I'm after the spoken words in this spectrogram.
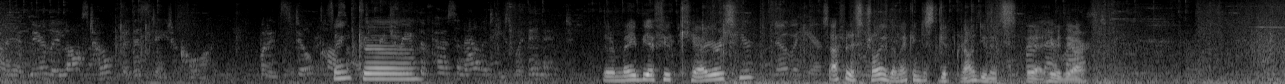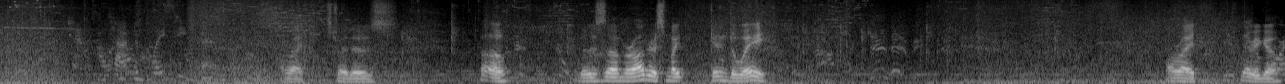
I had nearly lost hope for this data core, but it's still possible think, to retrieve uh, the personalities within it. There may be a few carriers here. Here. So after destroying them, I can just get ground units. Oh yeah, here they are. Time to play defense. All right, destroy those. Uh oh, those uh, marauders might get in the way. All right, there we Nuclear go.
